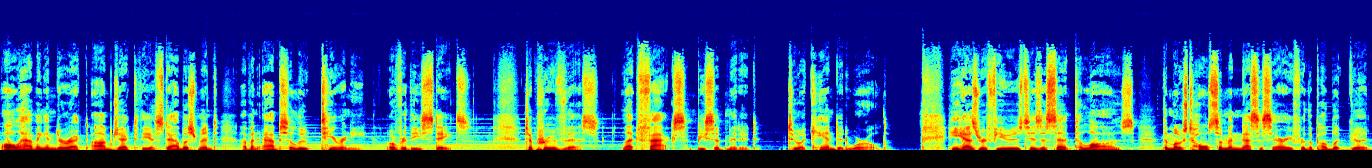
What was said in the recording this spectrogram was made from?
all having in direct object the establishment of an absolute tyranny over these states. To prove this, let facts be submitted to a candid world. He has refused his assent to laws, the most wholesome and necessary for the public good.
